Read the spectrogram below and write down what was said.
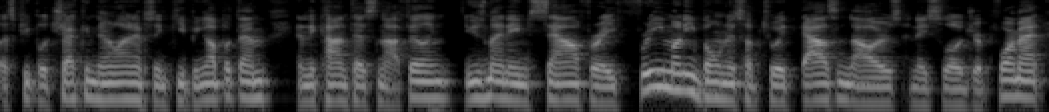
less people checking their lineups and keeping up with them, and the contest not filling. Use my name Sal for a free money bonus up to $1,000 in a slow drip format.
